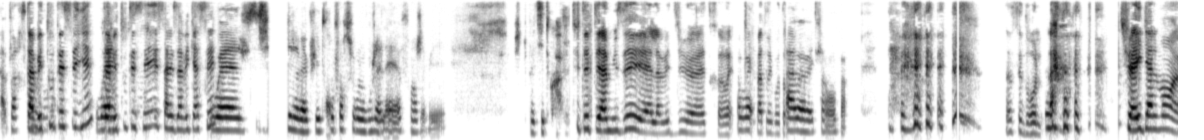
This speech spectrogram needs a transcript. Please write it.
à part ça. T'avais tout essayé? Ouais. T'avais tout essayé et ça les avait cassés? Ouais, j'avais appuyé trop fort sur le rouge à lèvres. Enfin, j'avais. J'étais petite, quoi. Tu t'étais amusée et elle avait dû euh, être ouais, pas très contente. Ah ouais, ouais, clairement pas. C'est drôle. tu as également euh,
